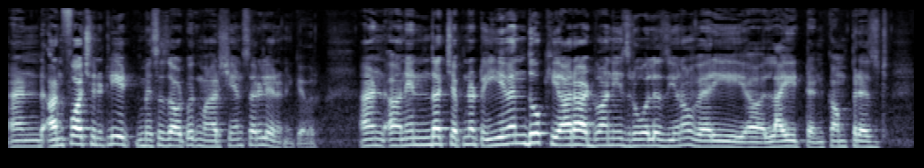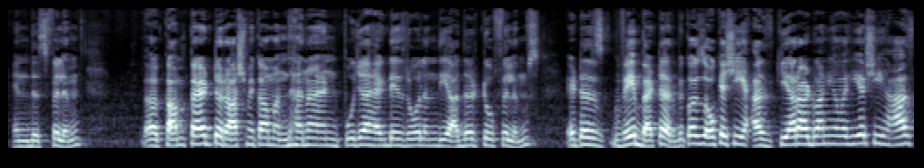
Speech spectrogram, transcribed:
and unfortunately, it misses out with Maharshi and Sarileru Neekevvaru. And uh, in the Chepnut, even though Kiara Advani's role is you know very uh, light and compressed in this film, uh, compared to Rashmika Mandanna and Pooja Hegde's role in the other two films, it is way better because okay, she has Kiara Advani over here. She has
